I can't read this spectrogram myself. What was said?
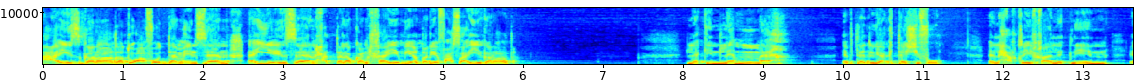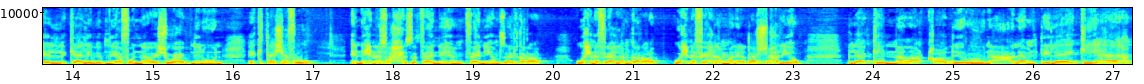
عايز جرادة تقف قدام إنسان؟ أي إنسان حتى لو كان خايب يقدر يفعص أي جرادة لكن لما ابتدوا يكتشفوا الحقيقة الاثنين الكالب ابن يفنة ويشوع ابن نون اكتشفوا إن إحنا صح في عينيهم في عينيهم زي الجراد وإحنا فعلا جراد وإحنا فعلا ما نقدرش عليهم. لكننا قادرون على امتلاكها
